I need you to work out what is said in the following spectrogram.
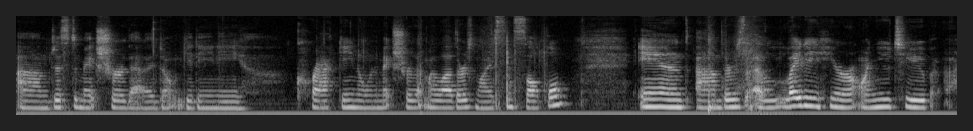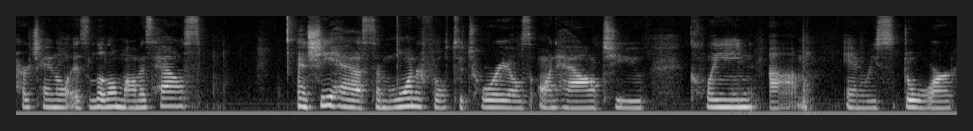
um, just to make sure that I don't get any cracking. I want to make sure that my leather is nice and supple. And um, there's a lady here on YouTube. Her channel is Little Mama's House. And she has some wonderful tutorials on how to clean um, and restore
